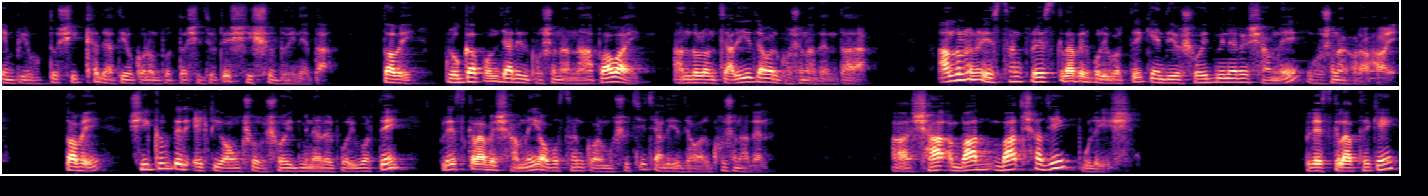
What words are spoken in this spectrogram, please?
এমপিভুক্ত শিক্ষা জাতীয়করণ প্রত্যাশী জোটের শীর্ষ দুই নেতা। তবে প্রজ্ঞাপন জারির ঘোষণা না পাওয়ায় আন্দোলন চালিয়ে যাওয়ার ঘোষণা দেন তারা। আন্দোলনের স্থান প্রেস ক্লাবের পরিবর্তে কেন্দ্রীয় শহীদ মিনারের সামনে ঘোষণা করা হয়। তবে শিক্ষকদের একটি অংশ শহীদ মিনারের পরিবর্তে প্রেস ক্লাবের সামনেই অবস্থান কর্মসূচি চালিয়ে যাওয়ার ঘোষণা দেন। বাদ সাজে পুলিশ। প্রেস ক্লাব থেকে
